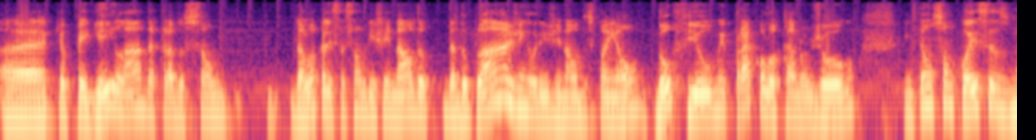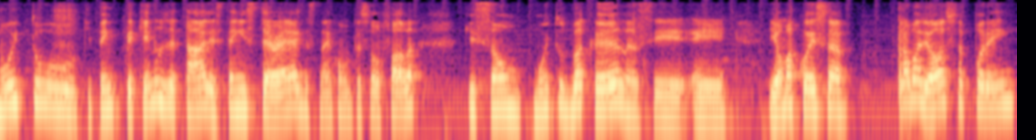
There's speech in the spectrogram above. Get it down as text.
uh, que eu peguei lá da tradução da localização original, do, da dublagem original do espanhol do filme para colocar no jogo. Então são coisas muito que tem pequenos detalhes, tem easter eggs, né, como o pessoal fala, que são muito bacanas e, e, e é uma coisa trabalhosa, porém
